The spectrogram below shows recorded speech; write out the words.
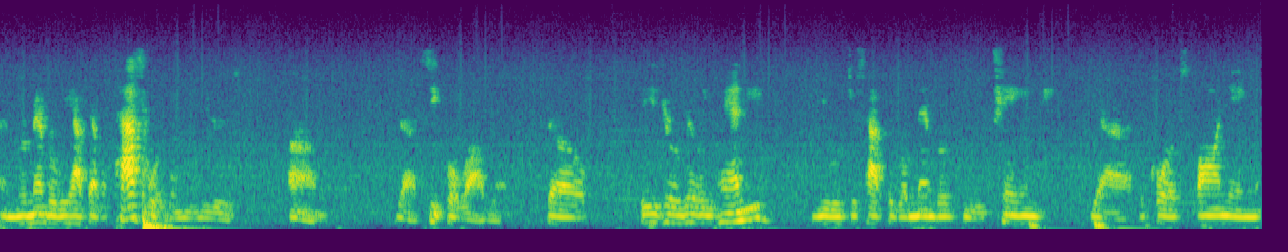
And remember, we have to have a password when we use um, the SQL login. So these are really handy. You just have to remember to change the, the corresponding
